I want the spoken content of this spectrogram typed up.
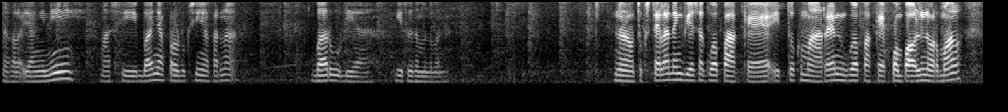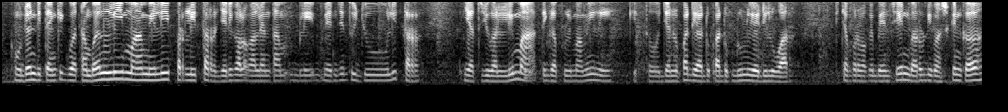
Nah kalau yang ini masih banyak produksinya karena baru dia gitu teman-teman. Nah untuk setelan yang biasa gua pakai itu kemarin gua pakai pompa oli normal, kemudian di tangki gua tambahin 5 mili per liter. Jadi kalau kalian beli bensin 7 liter, ya 7 kali 5 35 mili gitu. Jangan lupa diaduk-aduk dulu ya di luar. Dicampur pakai bensin baru dimasukin ke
